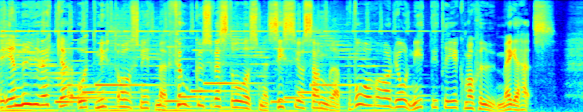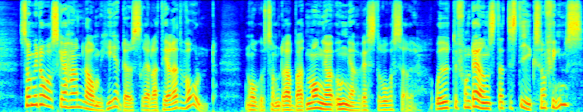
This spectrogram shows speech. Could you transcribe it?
Det är en ny vecka och ett nytt avsnitt med Fokus Västerås med Sissi och Sandra på vår radio 93,7 MHz. Som idag ska handla om hedersrelaterat våld, något som drabbat många unga västeråsare. Och utifrån den statistik som finns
